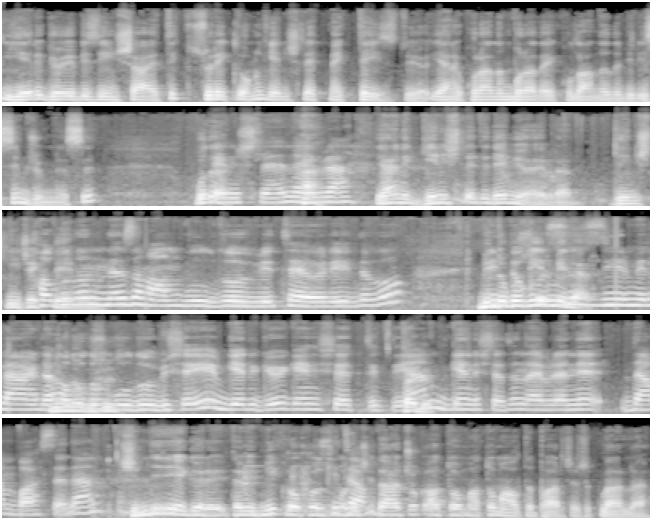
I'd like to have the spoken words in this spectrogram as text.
yeri göğü biz inşa ettik. Sürekli onu genişletmekteyiz diyor. Yani Kur'an'ın burada kullandığı bir isim cümlesi. Bu da Genişleyen Ha, evren. Yani genişledi demiyor evren. Genişleyecek demiyor. Hubble'ın ne zaman bulduğu bir teoriydi bu? 1920'ler. 1920'lerde 1900 Hubble'ın bulduğu bir şeyi geri göğü genişlettik diyen, Tabii. genişleten evreninden bahseden Şimdiye göre tabii mikrokozmoloji Kitap. daha çok atom atom altı parçacıklarla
